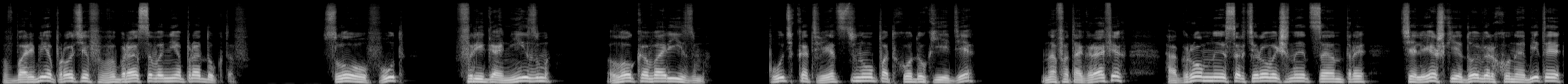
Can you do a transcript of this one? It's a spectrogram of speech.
в борьбе против выбрасывания продуктов. Слоу-фуд, фриганизм, локоваризм. Путь к ответственному подходу к еде. На фотографиях огромные сортировочные центры, тележки доверху набиты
